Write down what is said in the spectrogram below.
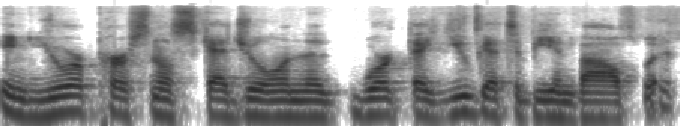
in your personal schedule and the work that you get to be involved with?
